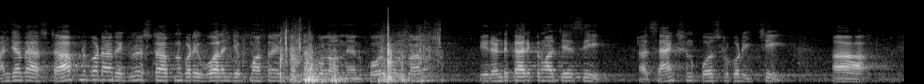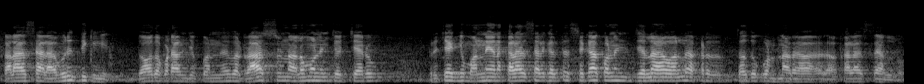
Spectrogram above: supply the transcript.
అంచేత ఆ స్టాఫ్ను కూడా రెగ్యులర్ స్టాఫ్ను కూడా ఇవ్వాలని చెప్పి మాత్రం ఈ సందర్భంలో నేను కోరుకుంటున్నాను. ఈ రెండు కార్యక్రమాలు చేసి ఆ శాంక్షన్ పోస్టులు కూడా ఇచ్చి ఆ కళాశాల అభివృద్ధికి దోహదపడాలని చెప్పి వాళ్ళు రాష్ట్రం నలుమూల నుంచి వచ్చారు. ప్రత్యేకించి మొన్న నేను కళాశాలకు వెళ్తే శ్రీకాకుళం జిల్లా వాళ్ళు అక్కడ చదువుకుంటున్నారు ఆ- కళాశాలలో.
